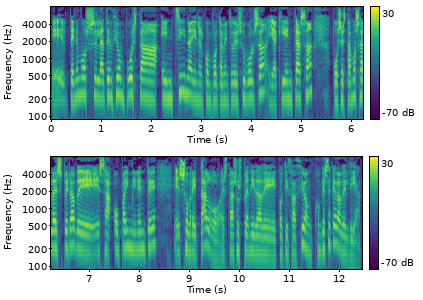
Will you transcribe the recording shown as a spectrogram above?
Eh, tenemos la atención puesta en China y en el comportamiento de su bolsa y aquí en casa pues estamos a la espera de esa OPA inminente eh, sobre Talgo, esta suspendida de cotización. ¿Con qué se queda del día?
